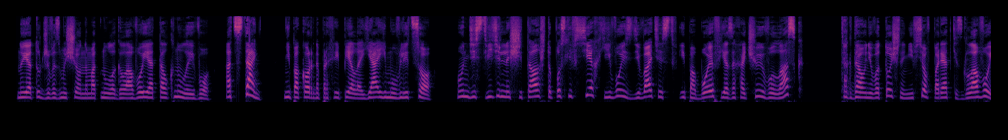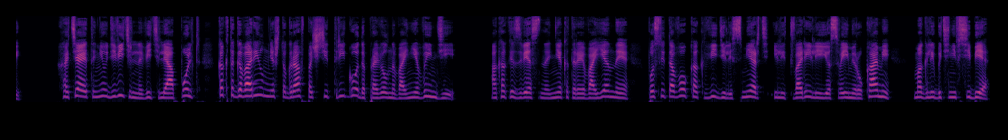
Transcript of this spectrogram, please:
Но я тут же возмущенно мотнула головой и оттолкнула его. «Отстань!» — непокорно прохрипела я ему в лицо. Он действительно считал, что после всех его издевательств и побоев я захочу его ласк? Тогда у него точно не все в порядке с головой. Хотя это неудивительно, ведь Леопольд как-то говорил мне, что граф почти три года провел на войне в Индии. А как известно, некоторые военные после того, как видели смерть или творили ее своими руками, могли быть не в себе.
